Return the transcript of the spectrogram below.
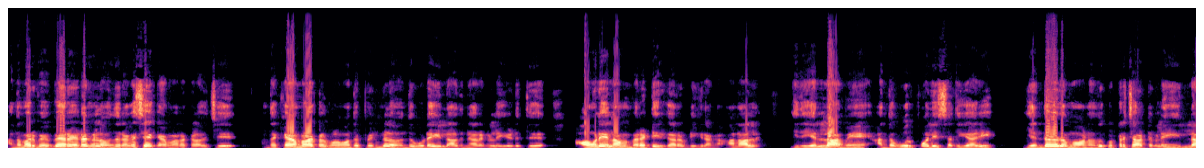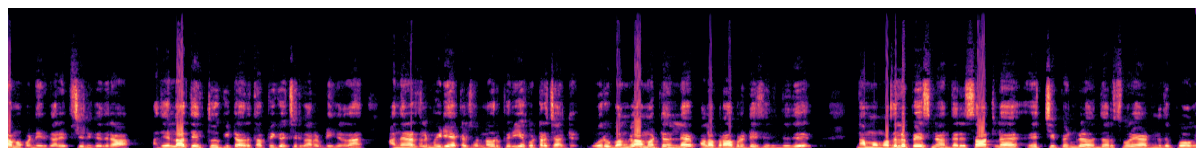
அந்த மாதிரி வெவ்வேறு இடங்களில் வந்து ரகசிய கேமராக்களை வச்சு அந்த கேமராக்கள் மூலமாக அந்த பெண்களை வந்து உடை இல்லாத நேரங்களில் எடுத்து அவங்களே எல்லாமே மிரட்டியிருக்காரு அப்படிங்கிறாங்க. ஆனால் இது எல்லாமே அந்த ஊர் போலீஸ் அதிகாரி எந்த விதமானது குற்றச்சாட்டுகளையும் இல்லாமல் பண்ணியிருக்காரு எப்சினுக்கு எதிராக அது எல்லாத்தையும் தூக்கிட்டு அவர் தப்பிக்க வச்சிருக்காரு அப்படிங்கிறது தான் அந்த நேரத்தில் மீடியாக்கள் சொன்ன ஒரு பெரிய குற்றச்சாட்டு. ஒரு பங்களா மட்டும் இல்லை பல ப்ராப்பர்ட்டிஸ் இருந்தது. நம்ம முதல்ல பேசின அந்த ரிசார்ட்டில் வச்சு பெண்களை வந்து ஒரு சூறையாடினது போக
